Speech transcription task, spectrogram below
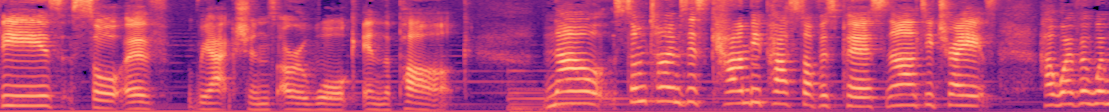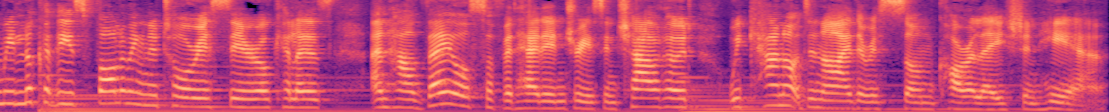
these sort of reactions are a walk in the park. Now, sometimes this can be passed off as personality traits. However, when we look at these following notorious serial killers and how they all suffered head injuries in childhood, we cannot deny there is some correlation here.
